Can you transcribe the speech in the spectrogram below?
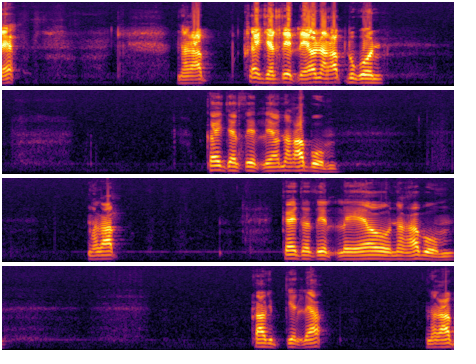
แล้วนะครับใกล้จะเสร็จแล้วนะครับ ทุกคนใกล้จะเสร็จแล้วนะครับผมนะครับ ใกล้จะเสร็จแล้วนะครับผมเก้าสิบเจ็ดแล้วนะครับ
